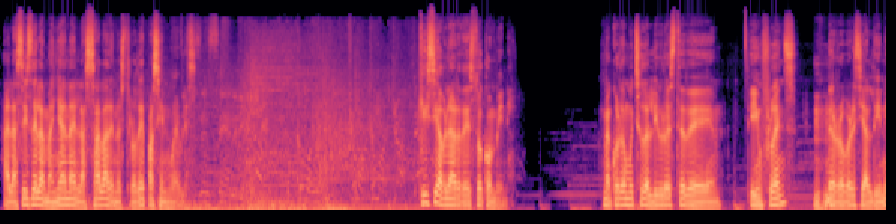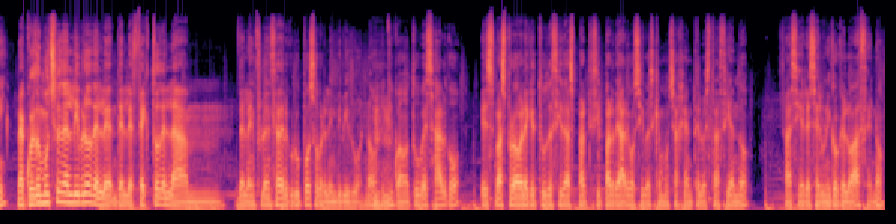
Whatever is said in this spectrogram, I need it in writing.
a las 6 de la mañana en la sala de nuestro depa sin muebles. Quise hablar de esto con Vinny. Me acuerdo mucho del libro este de Influence, de Robert Cialdini. Me acuerdo mucho del libro del, del efecto de la, mm, de la influencia del grupo sobre el individuo, ¿no? Y que cuando tú ves algo, es más probable que tú decidas participar de algo si ves que mucha gente lo está haciendo, así eres el único que lo hace, ¿no?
